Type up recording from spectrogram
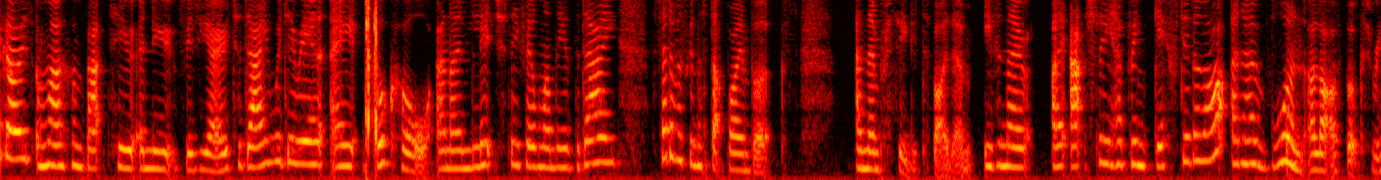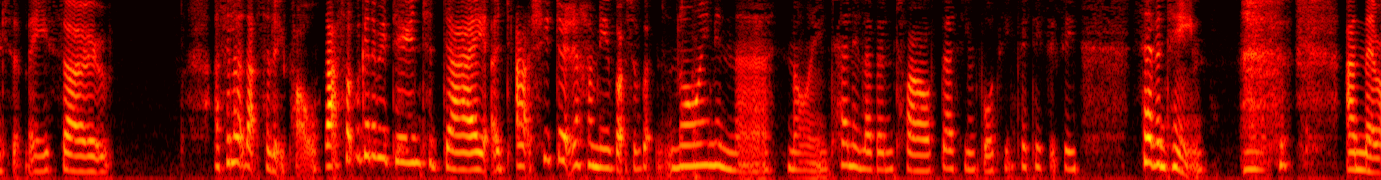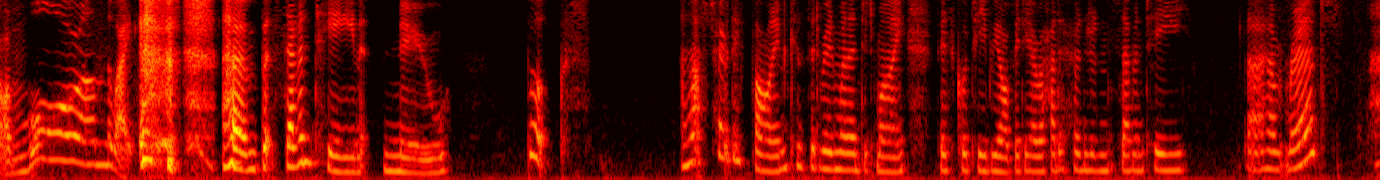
Hi guys and welcome back to a new video. Today we're doing a book haul and I literally filmed one the other day, said I was going to stop buying books and then proceeded to buy them even though I actually have been gifted a lot and I've won a lot of books recently so I feel like that's a loophole. That's what we're going to be doing today. I actually don't know how many I've got. So I've got 9 in there. 9, 10, 11, 12, 13, 14, 15, 16, 17. and there are more on the way. um, but 17 new books. And that's totally fine considering when I did my physical TBR video I had 170 that I haven't read.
